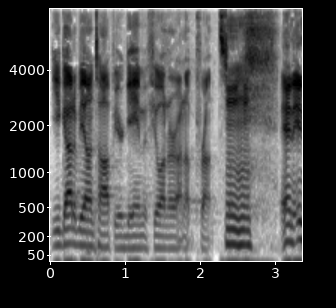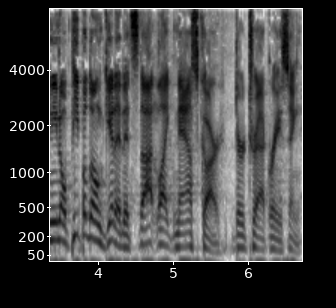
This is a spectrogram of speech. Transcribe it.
you got to be on top of your game if you want to run up front. So, Mm-hmm. And and you know people don't get it. It's not like NASCAR dirt track racing.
